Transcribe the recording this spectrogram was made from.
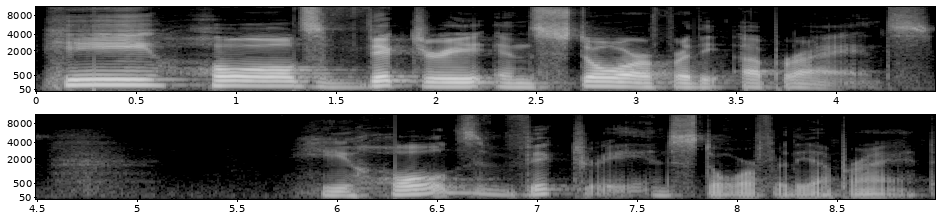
He holds victory in store for the upright. He holds victory in store for the upright.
